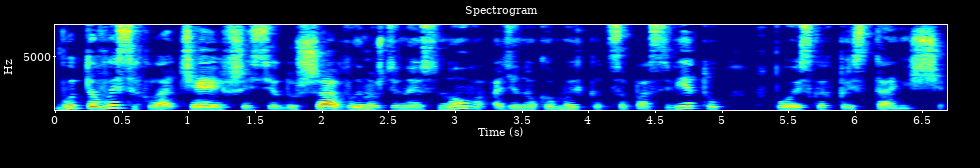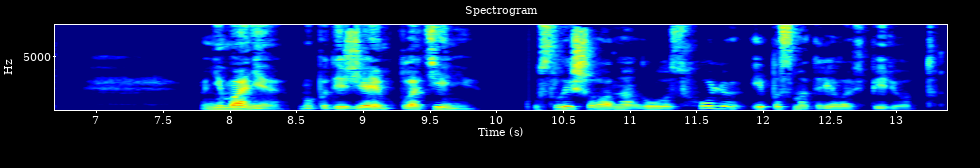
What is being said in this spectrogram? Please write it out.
Будто высохла отчаявшаяся душа, вынужденная снова одиноко мыкаться по свету в поисках пристанища. «Внимание! Мы подъезжаем к плотине!» Услышала она голос Холю и посмотрела вперед.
